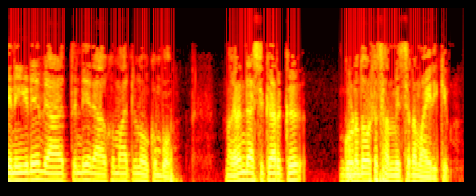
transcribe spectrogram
ശനിയുടെയും വ്യാഴത്തിന്റെയും രാഹുമാറ്റം നോക്കുമ്പോൾ മകരം രാശിക്കാർക്ക് ഗുണദോഷ സമ്മിശ്രണമായിരിക്കും.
